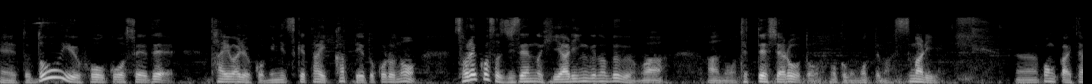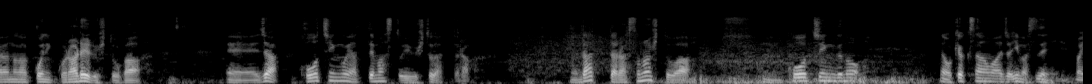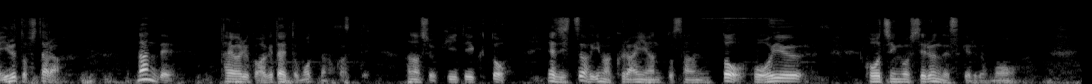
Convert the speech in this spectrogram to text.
えっ、ー、と、どういう方向性で対話力を身につけたいかっていうところの、それこそ事前のヒアリングの部分は、あの、徹底してやろうと僕も思ってます。つまり、うん、今回対話の学校に来られる人が、えー、じゃあ、コーチングをやってますという人だったら、だったらその人は、うん、コーチングの、お客さんはじゃあ今すでに、まあ、いるとしたら、なんで対話力を上げたいと思ったのかって話を聞いていくと、いや、実は今クライアントさんとこういうコーチングをしてるんですけれども、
